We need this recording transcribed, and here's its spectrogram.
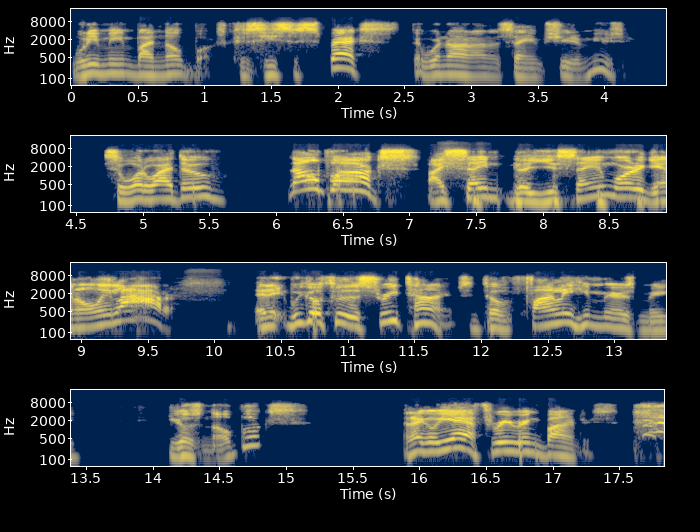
what do you mean by notebooks? Because he suspects that we're not on the same sheet of music. So what do I do? Notebooks. I say the same word again, only louder. And it, we go through this three times until finally he mirrors me. He goes, notebooks? And I go, yeah, three ring binders.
